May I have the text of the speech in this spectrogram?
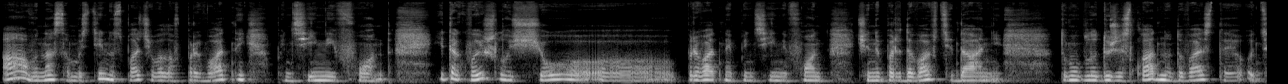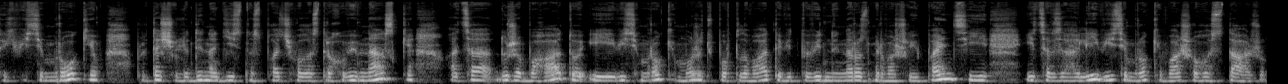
а вона самостійно сплачувала в приватний пенсійний фонд. І так вийшло, що приватний пенсійний фонд чи не передавав ці дані. Тому було дуже складно довести оцих 8 років про те, що людина дійсно сплачувала страхові внески, а це дуже багато, і 8 років можуть повпливати відповідно і на розмір вашої пенсії. і це взагалі 8 років вашого стажу.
